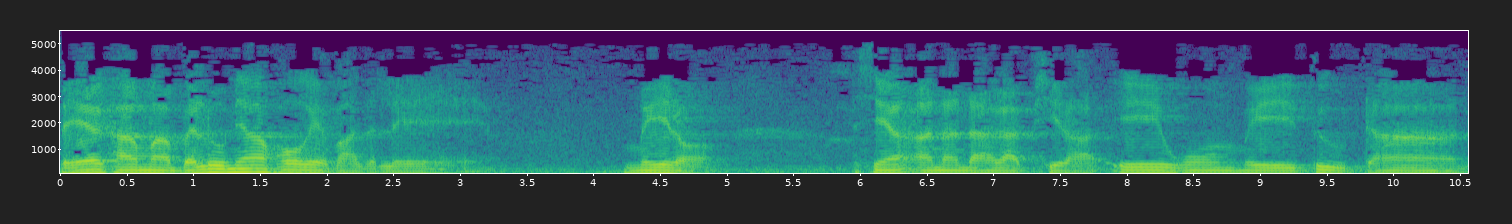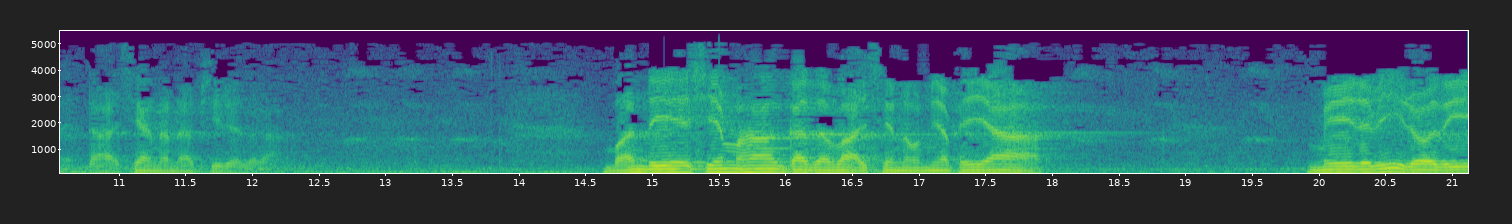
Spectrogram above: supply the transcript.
ဘယ်အခါမှဘယ်လိုများဟောခဲ့ပါသလဲမေးတော့ အရှင်အာနန္ဒာကဖြေတာဧဝံမေတုတံတဲ့ဒါအရှင်အာနန္ဒာဖြေတဲ့စကားဗန္တေအရှင်မဟာကတ္တဗရှင်တော်မြတ်ဖရာမေတပိတော်သည်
